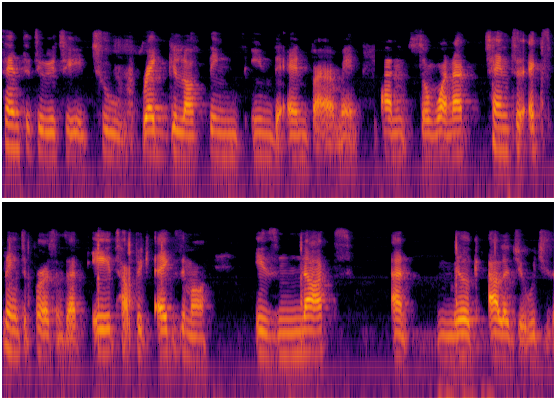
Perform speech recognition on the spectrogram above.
sensitivity to regular things in the environment. And so when I tend to explain to persons that atopic eczema is not an milk allergy, which is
